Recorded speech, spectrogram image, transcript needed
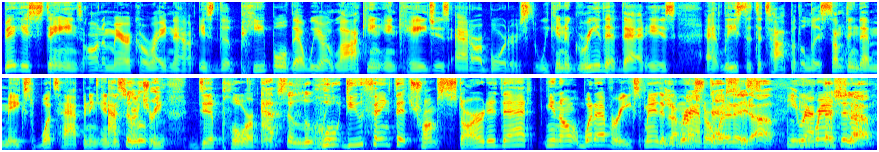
biggest stains on America right now is the people that we are locking in cages at our borders. We can agree that that is at least at the top of the list, something that makes what's happening in Absolutely. this country deplorable. Absolutely. Who do you think that Trump started that? You know, whatever he expanded. He it. I'm not ramped sure that what it shit is. up. He ramped that shit up.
